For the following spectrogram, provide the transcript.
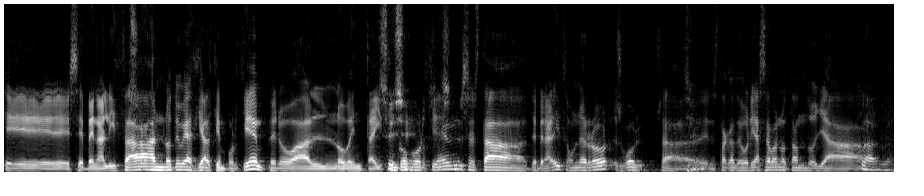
eh, se penaliza, no te voy a decir al 100%, pero al 95% Sí, sí, sí, sí. se está, te penaliza. Un error es gol. O sea, en esta categoría se va notando ya. Claro, claro.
